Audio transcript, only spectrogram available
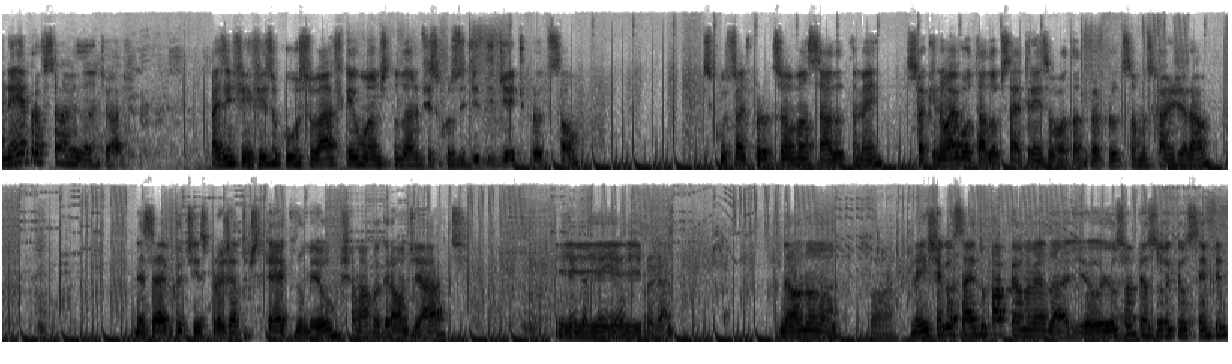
nem é profissionalizante, eu acho. Mas enfim, fiz o curso lá, fiquei um ano estudando, fiz curso de DJ de produção. Fiz curso só de produção avançada também. Só que não é voltado ao Psytrance, é voltado para produção musical em geral. Nessa época eu tinha esse projeto de techno meu, chamava Ground Art. Você ainda tem esse projeto? Não, não, não. Só. Nem chegou a sair do papel, na verdade. Eu, eu sou uma pessoa que eu sempre.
